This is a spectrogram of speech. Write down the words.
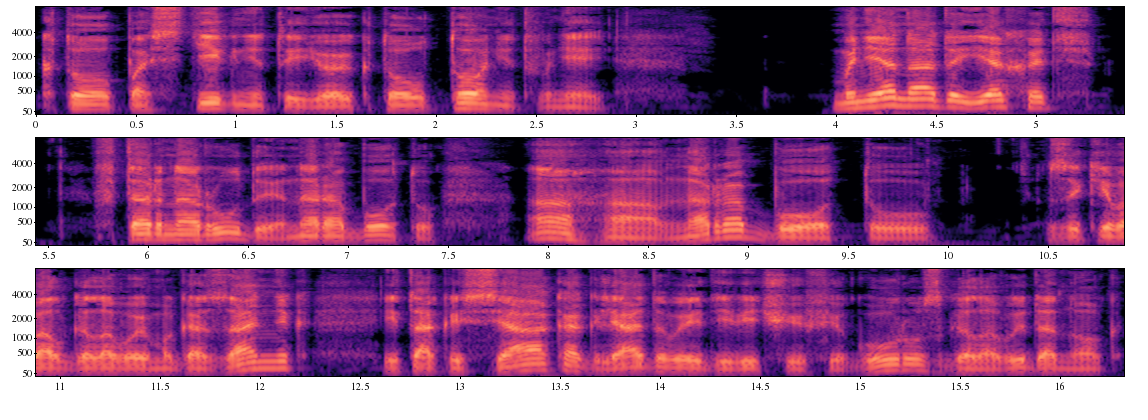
Кто постигнет ее и кто утонет в ней? Мне надо ехать в Тарнаруды на работу. Ага, на работу закивал головой магазинник и так и сяк, оглядывая девичью фигуру с головы до ног.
